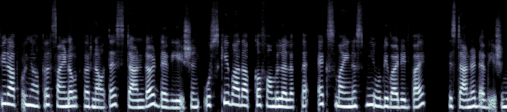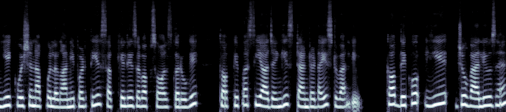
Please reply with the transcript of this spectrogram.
फिर आपको यहाँ पर फाइंड आउट करना होता है स्टैंडर्ड डेविएशन उसके बाद आपका फॉर्मूला लगता है X minus mean divided by standard deviation ये क्वेश्चन आपको लगानी पड़ती है, सबके लिए जब आप सॉल्व करोगे तो आपके पास ये आ जाएँगी स्टैंडर्डाइज वैल्यू तो आप देखो, ये जो वैल्यूज़ हैं,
